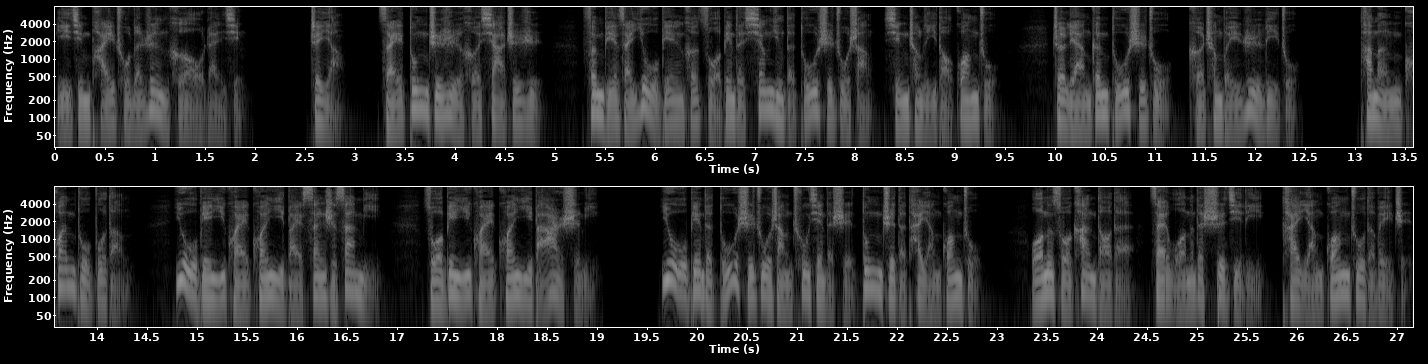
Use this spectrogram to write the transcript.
已经排除了任何偶然性。这样，在冬至日和夏至日，分别在右边和左边的相应的独石柱上形成了一道光柱。这两根独石柱可称为日历柱，它们宽度不等，右边一块宽一百三十三米。左边一块宽一百二十米，右边的独石柱上出现的是冬至的太阳光柱。我们所看到的，在我们的世纪里，太阳光柱的位置，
